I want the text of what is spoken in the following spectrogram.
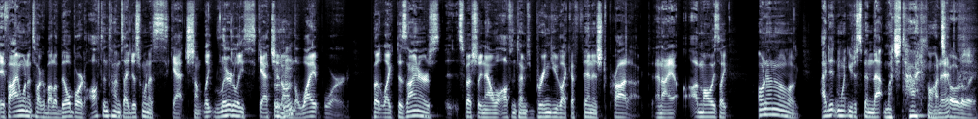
if I want to talk about a billboard, oftentimes I just want to sketch something, like literally sketch it on the whiteboard. But like designers, especially now, will oftentimes bring you like a finished product, and I I'm always like, oh no no look, I didn't want you to spend that much time on it. Totally.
